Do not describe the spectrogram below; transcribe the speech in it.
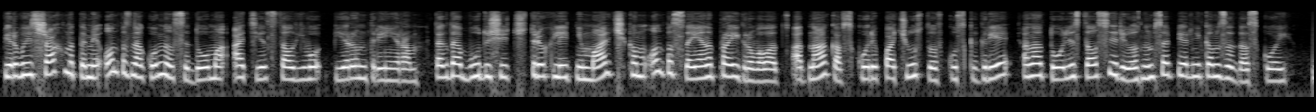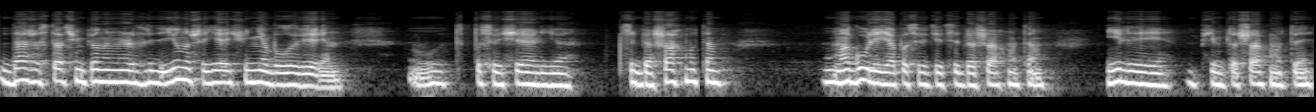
Впервые с шахматами он познакомился дома, отец стал его первым тренером. Тогда, будучи четырехлетним мальчиком, он постоянно проигрывал. Однако, вскоре почувствовав вкус к игре, Анатолий стал серьезным соперником за доской. Даже став чемпионом мира среди юношей, я еще не был уверен, вот, посвящаю ли я себя шахматам. Могу ли я посвятить себя шахматам? Или, в общем-то, шахматы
